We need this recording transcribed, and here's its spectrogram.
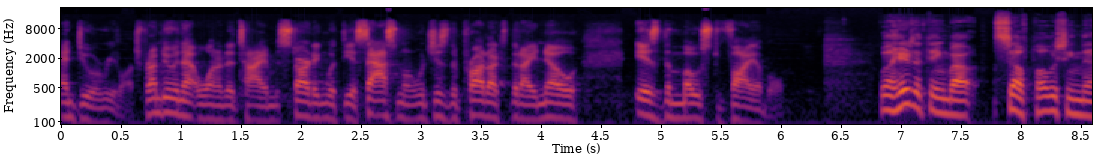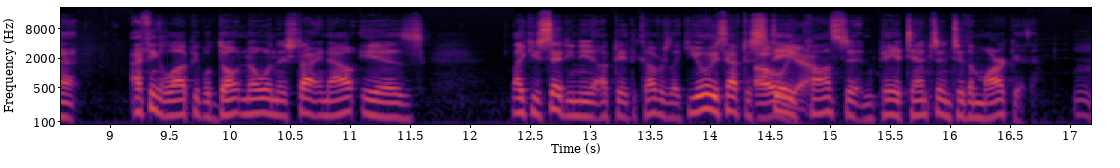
and do a relaunch. But I'm doing that one at a time, starting with the Assassin one, which is the product that I know is the most viable. Well, here's the thing about self publishing that I think a lot of people don't know when they're starting out is like you said, you need to update the covers. Like you always have to oh, stay oh, yeah. constant and pay attention to the market. Hmm.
